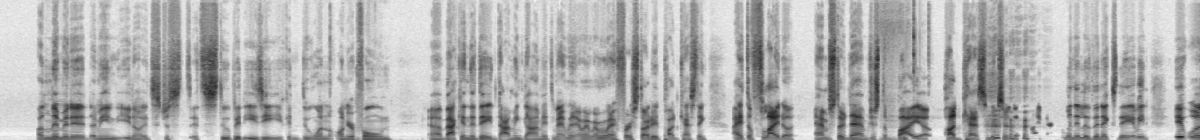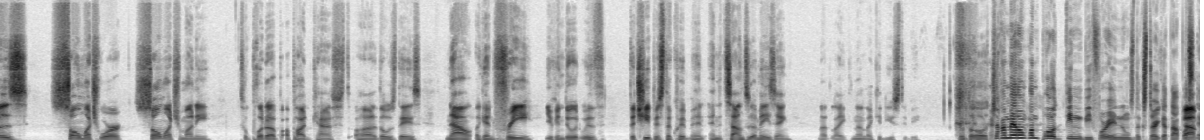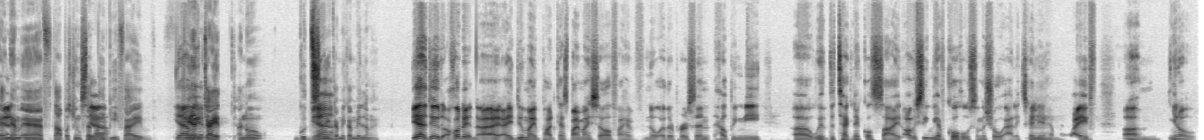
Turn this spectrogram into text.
unlimited. I mean, you know, it's just it's stupid easy. You can do one on your phone. Uh, back in the day, daming gamit. I, mean, I remember when I first started podcasting, I had to fly to Amsterdam just to buy a podcast mixer. Then fly back to Manila the next day. I mean, it was so much work, so much money to put up a podcast uh, those days. Now, again, free. You can do it with the cheapest equipment, and it sounds amazing. Not like not like it used to be. Totoo. Tsaka meron kang prod team before eh, nung nag-start ka tapos Yeah, man. NMF, tapos yung sa Yeah. TV5. Yeah, Ngayon, kahit ano, goods na eh, Yeah. kami-kami lang eh. Yeah, dude. Ako rin. I, I do my podcast by myself. I have no other person helping me uh, with the technical side. Obviously, we have co-hosts on the show. Alex Calleja, Mm. my wife. Um, you know,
